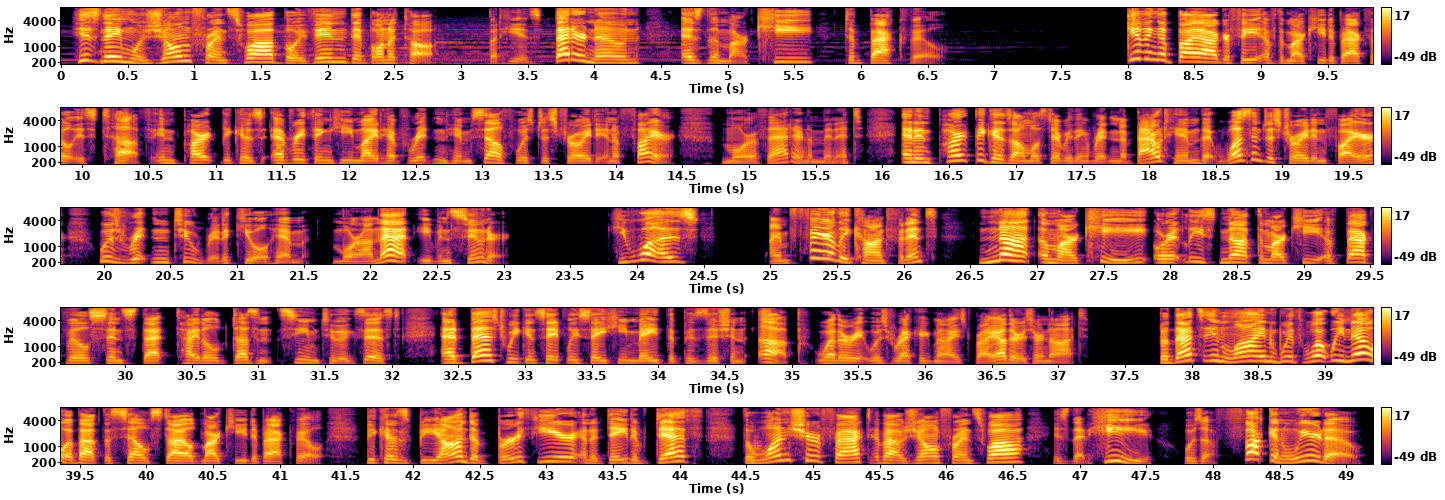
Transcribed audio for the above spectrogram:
His name was Jean Francois Boivin de Bonnetot, but he is better known as the Marquis de Bacqueville. Giving a biography of the Marquis de Bacqueville is tough, in part because everything he might have written himself was destroyed in a fire. More of that in a minute. And in part because almost everything written about him that wasn't destroyed in fire was written to ridicule him. More on that even sooner. He was, I'm fairly confident, not a Marquis, or at least not the Marquis of Bacqueville, since that title doesn't seem to exist. At best, we can safely say he made the position up, whether it was recognized by others or not. But that's in line with what we know about the self styled Marquis de Bacqueville, because beyond a birth year and a date of death, the one sure fact about Jean Francois is that he was a fucking weirdo.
